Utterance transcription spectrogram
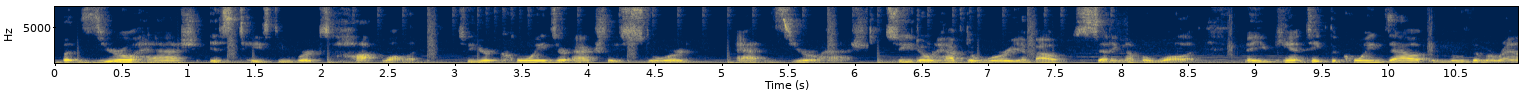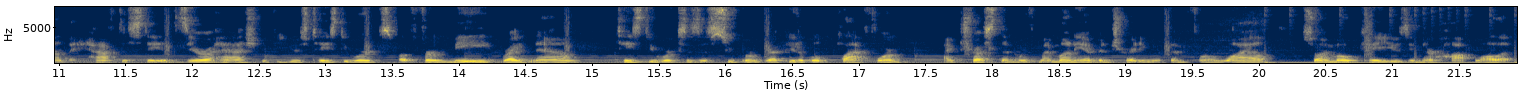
But Zero Hash is Tastyworks hot wallet. So your coins are actually stored at Zero Hash. So you don't have to worry about setting up a wallet. Now you can't take the coins out and move them around. They have to stay at Zero Hash if you use Tastyworks. But for me right now, Tastyworks is a super reputable platform. I trust them with my money. I've been trading with them for a while, so I'm okay using their hot wallet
